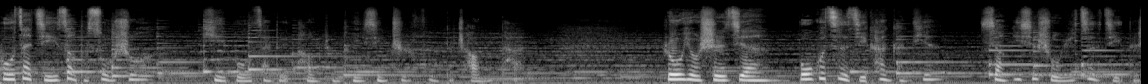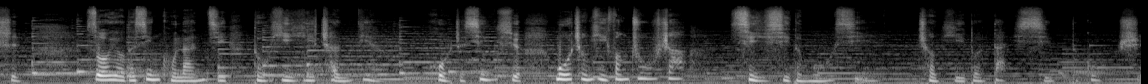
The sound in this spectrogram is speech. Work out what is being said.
不再急躁的诉说。亦不再对旁人推心置腹的长谈。如有时间，不过自己看看天，想一些属于自己的事。所有的辛苦难题都一一沉淀，或者心血磨成一方朱砂，细细的磨洗，成一段带血的故事。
